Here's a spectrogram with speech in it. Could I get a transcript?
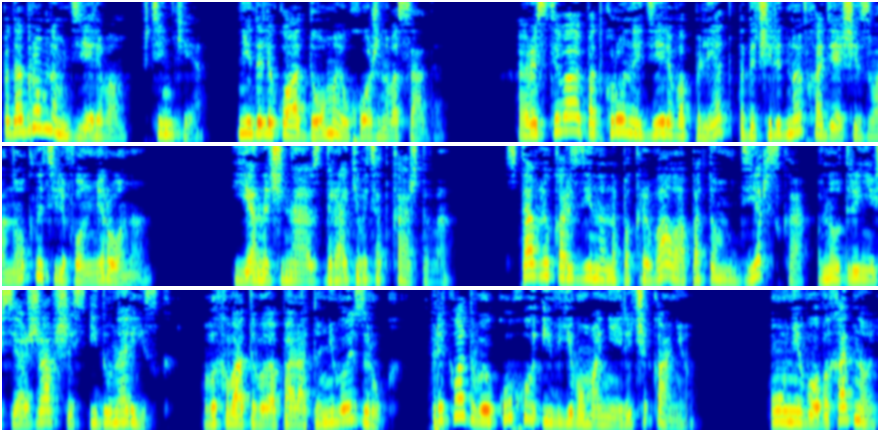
Под огромным деревом, в теньке, недалеко от дома и ухоженного сада. Растеваю под кроной дерева плед под очередной входящий звонок на телефон Мирона. Я начинаю вздрагивать от каждого. Ставлю корзину на покрывало, а потом дерзко, внутренне вся сжавшись, иду на риск. Выхватываю аппарат у него из рук, прикладываю к уху и в его манере чеканю. У него выходной,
